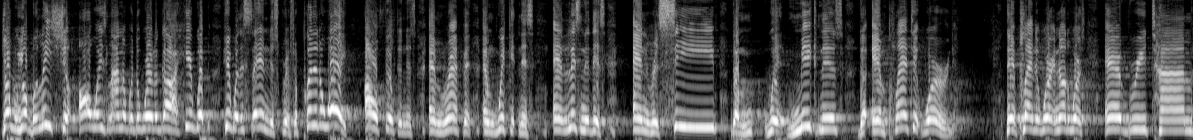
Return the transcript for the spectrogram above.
Your, your beliefs should always line up with the word of God. Hear what, hear what it's saying in the scripture. Put it away, all filthiness and rampant and wickedness. And listen to this. And receive the, with meekness the implanted word the implanted word. In other words, every time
